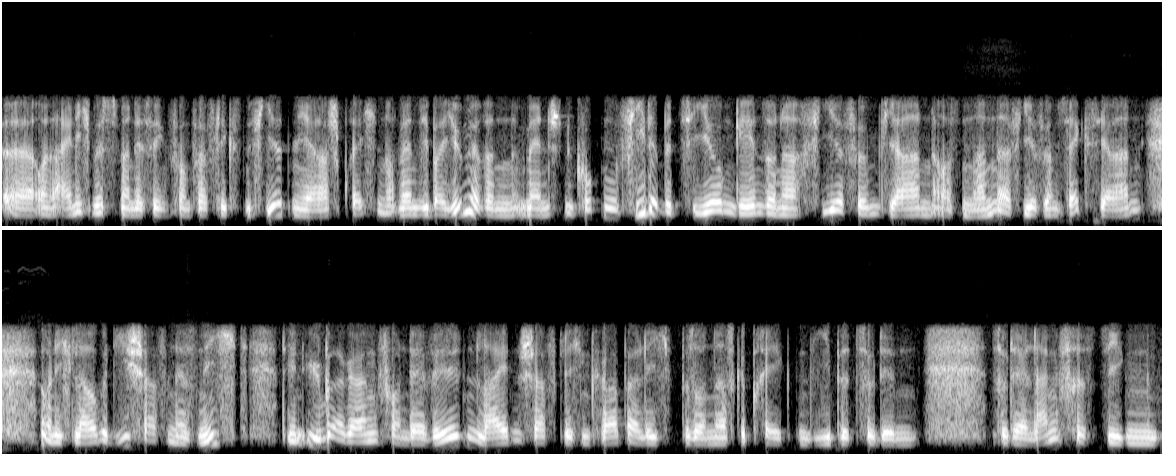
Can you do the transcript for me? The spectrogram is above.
Äh, und eigentlich müsste man deswegen vom verflixten vierten Jahr sprechen. Und wenn Sie bei jüngeren Menschen gucken, viele Beziehungen gehen so nach vier, fünf Jahren auseinander, vier, fünf, sechs Jahren. Und ich glaube, die schaffen es nicht, den Übergang von der wilden, leidenschaftlichen, körperlich besonders geprägten Liebe zu den, zu der langfristigen,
